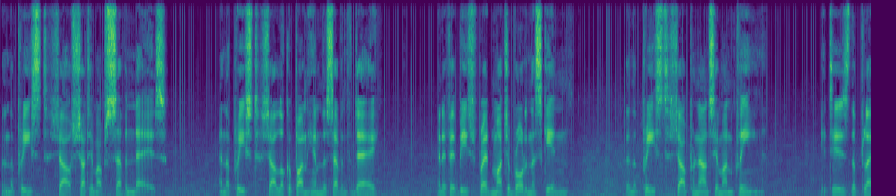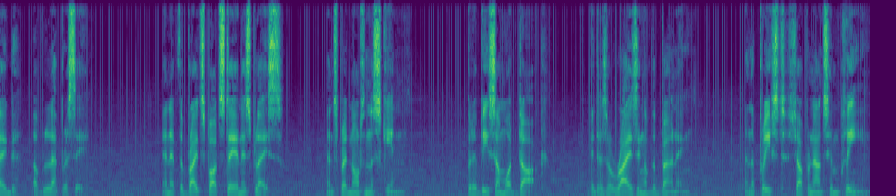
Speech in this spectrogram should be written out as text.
then the priest shall shut him up seven days. And the priest shall look upon him the seventh day, and if it be spread much abroad in the skin, then the priest shall pronounce him unclean. It is the plague of leprosy. And if the bright spot stay in his place, and spread not in the skin, but it be somewhat dark, it is a rising of the burning and the priest shall pronounce him clean.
